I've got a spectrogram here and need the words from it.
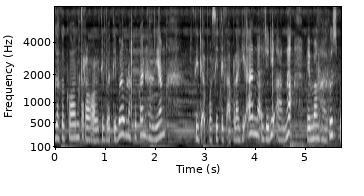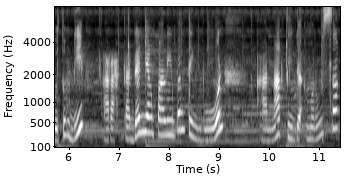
nggak ke kontrol tiba-tiba melakukan hal yang tidak positif. Apalagi anak jadi anak memang harus butuh diarahkan. Dan yang paling penting bun anak tidak merusak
